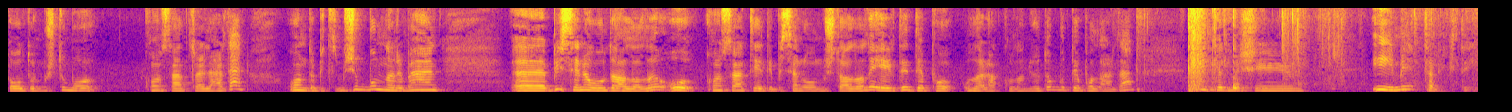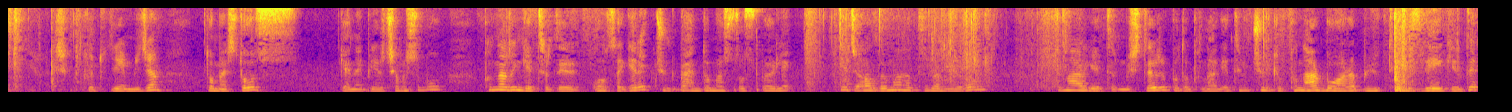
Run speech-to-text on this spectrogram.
doldurmuştum o konsantrelerden. Onu da bitirmişim. Bunları ben eee, bir sene oldu alalı. O konsantreye de bir sene olmuştu alalı. Evde depo olarak kullanıyordum. Bu depolardan bitirmişim. İyi mi? Tabii ki de iyi. Şimdi kötü diyemeyeceğim. Domestos gene bir çamaşır bu. Pınar'ın getirdiği olsa gerek. Çünkü ben Domestos böyle hiç aldığımı hatırlamıyorum. Pınar getirmiştir. Bu da Pınar getirmiş. Çünkü Pınar bu ara büyük temizliğe girdi.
